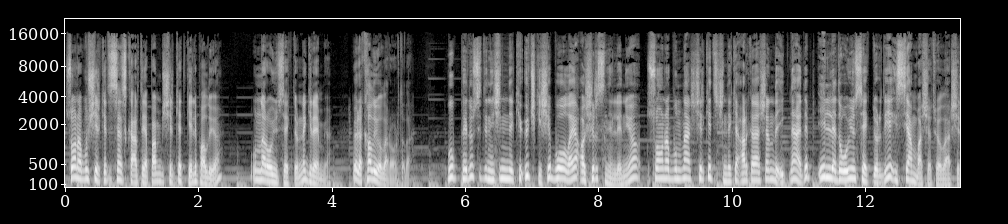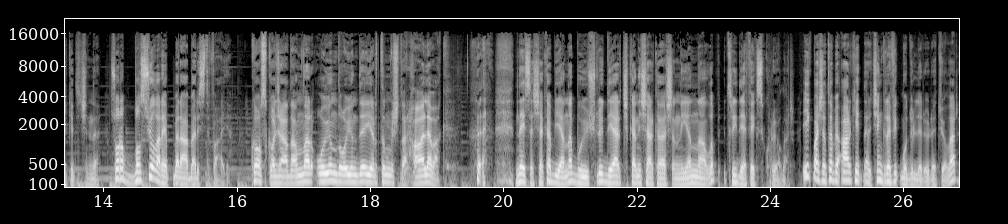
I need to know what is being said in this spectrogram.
Sonra bu şirketi ses kartı yapan bir şirket gelip alıyor. Bunlar oyun sektörüne giremiyor. Böyle kalıyorlar ortada. Bu Pelusit'in içindeki 3 kişi bu olaya aşırı sinirleniyor. Sonra bunlar şirket içindeki arkadaşlarını da ikna edip ille de oyun sektörü diye isyan başlatıyorlar şirket içinde. Sonra basıyorlar hep beraber istifayı. Koskoca adamlar oyun da oyun diye yırtılmışlar. Hale bak. Neyse şaka bir yana bu üçlü diğer çıkan iş arkadaşlarını yanına alıp 3D kuruyorlar. İlk başta tabii arcade'ler için grafik modülleri üretiyorlar.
